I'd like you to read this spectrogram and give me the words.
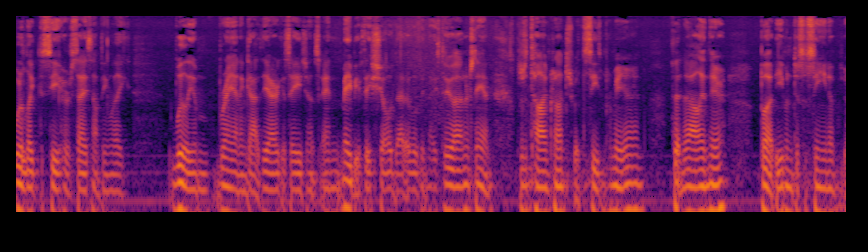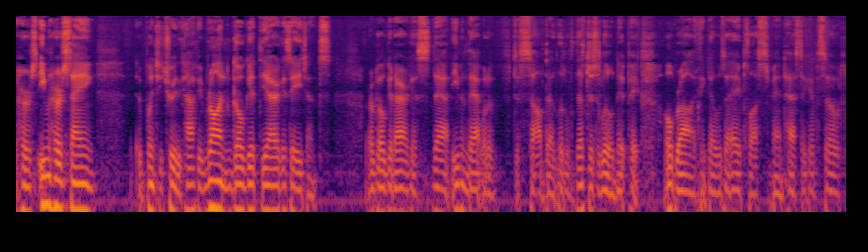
Would have liked to see her say something like, William ran and got the Argus agents, and maybe if they showed that, it would be nice too. I understand there's a time crunch with the season premiere and fitting it all in there, but even just a scene of her, even her saying when she threw the coffee, "Run, go get the Argus agents," or "Go get Argus," that even that would have just solved that little. That's just a little nitpick. Overall, I think that was an A plus, fantastic episode.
